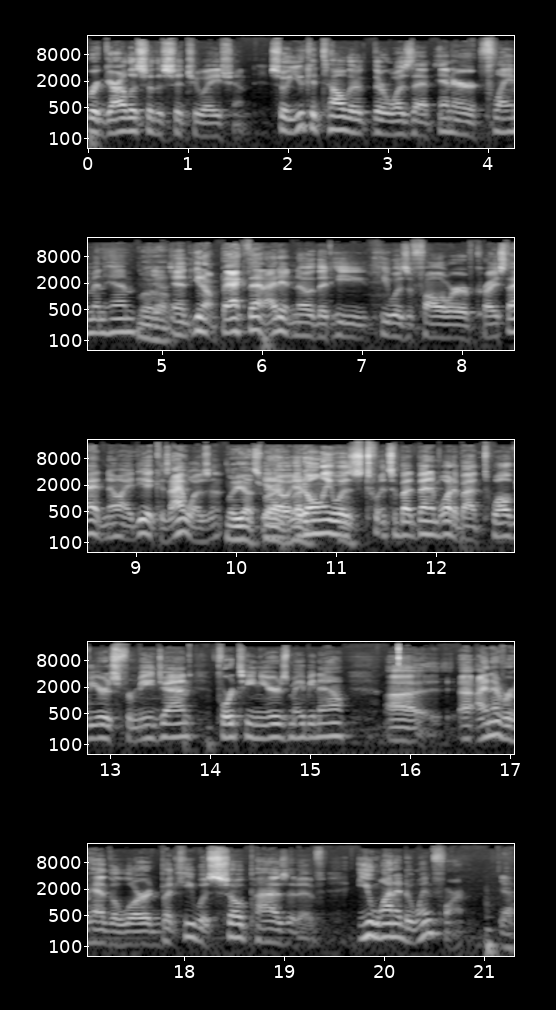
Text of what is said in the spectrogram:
regardless of the situation. So you could tell there there was that inner flame in him. Yes. And you know, back then I didn't know that he he was a follower of Christ. I had no idea because I wasn't. Well, yes, you right, know, right. it only was. Tw- it's about been what about twelve years for me, John? Fourteen years maybe now. Uh, I I never had the Lord, but he was so positive. You wanted to win for him. Yeah.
